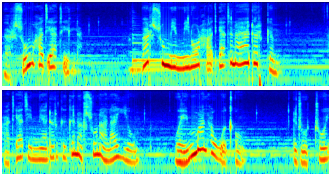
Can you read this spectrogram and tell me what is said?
በእርሱም ኃጢአት የለም። በእርሱም የሚኖር ኃጢአትን አያደርግም። ኃጢአት የሚያደርግ ግን እርሱን አላየውም ወይም አላወቀውም። ልጆች ሆይ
